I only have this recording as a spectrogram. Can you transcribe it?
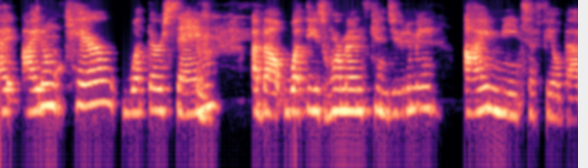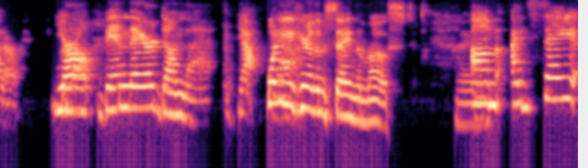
I, I don't care what they're saying about what these hormones can do to me. I need to feel better. You know, Girl, been there, done that. yeah. what do you hear them saying the most? Megan? Um, I'd say uh,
